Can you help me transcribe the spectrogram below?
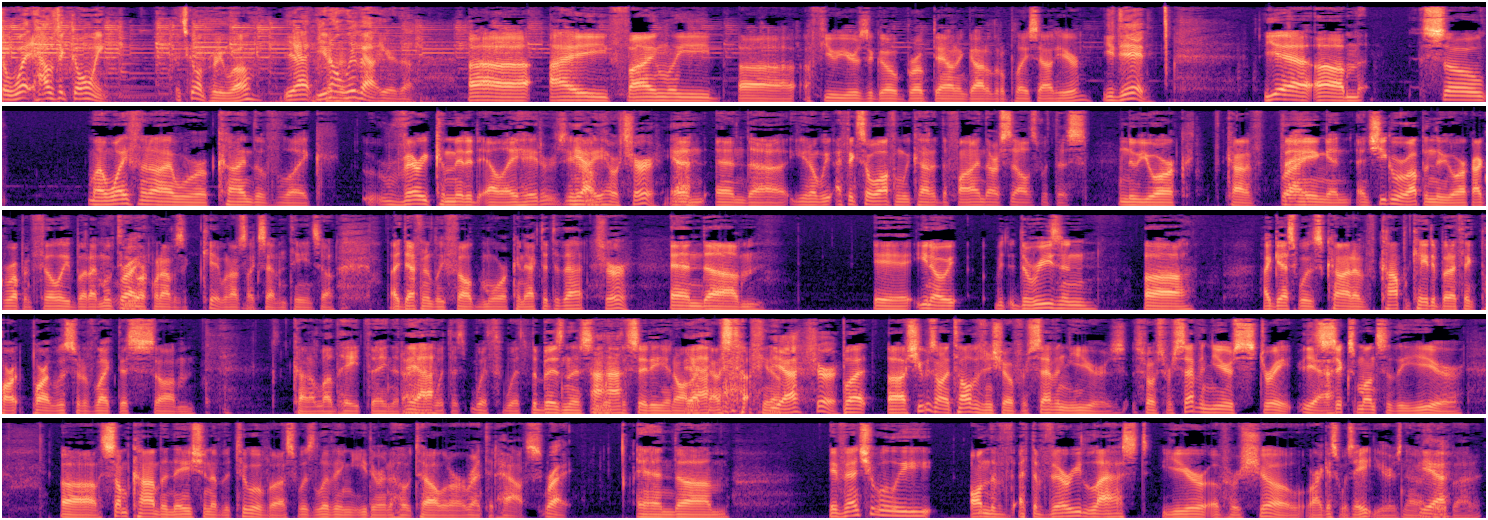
So what, how's it going? It's going pretty well. Yeah, you don't live out here though. Uh, I finally, uh, a few years ago, broke down and got a little place out here. You did? Yeah. Um, so my wife and I were kind of like very committed LA haters. yeah, know? yeah, sure. Yeah. And and uh, you know, we I think so often we kind of defined ourselves with this New York kind of thing. Right. And and she grew up in New York. I grew up in Philly, but I moved to Right. New York when I was a kid, when I was like 17. So I definitely felt more connected to that. sure. And um, it, you know, the reason. Uh, I guess was kind of complicated, but I think part part was sort of like this um, kind of love hate thing that I Yeah. have with this with with the business and Uh-huh. with the city and all Yeah. that kind of stuff. You know. Yeah, sure. But uh, she was on a television show for seven years. So for seven years straight, Yeah. six months of the year, uh, some combination of the two of us was living either in a hotel or a rented house Right. and um, eventually on the at the very last year of her show, or I guess it was eight years now. Yeah. think about it.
